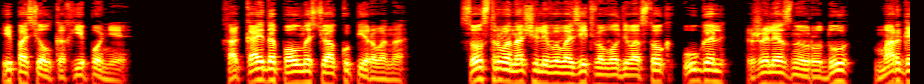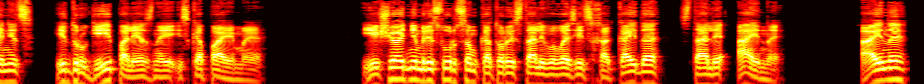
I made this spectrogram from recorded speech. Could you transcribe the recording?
и поселках Японии. Хоккайдо полностью оккупирована. С острова начали вывозить во Владивосток уголь, железную руду, марганец и другие полезные ископаемые. Еще одним ресурсом, который стали вывозить с Хоккайдо, стали айны. Айны,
